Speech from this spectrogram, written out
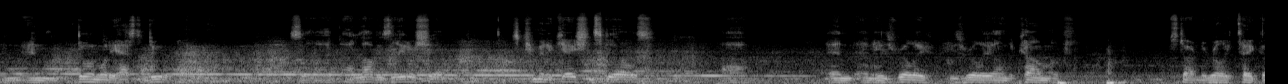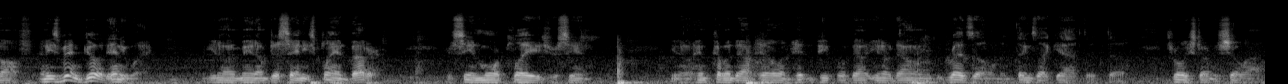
and, and doing what he has to do to play well. So I, I love his leadership, his communication skills, um, and and he's really he's really on the come of starting to really take off. And he's been good anyway. You know what I mean? I'm just saying he's playing better. You're seeing more plays. You're seeing, you know, him coming downhill and hitting people down, you know, down red zone and things like that. That uh, it's really starting to show out.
